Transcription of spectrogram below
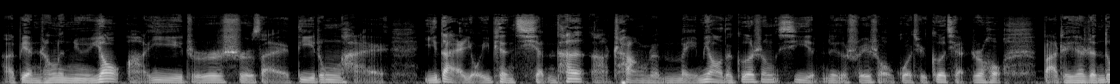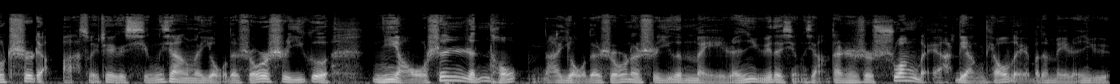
啊，变成了女妖啊，一直是在地中海一带有一片浅滩啊，唱着美妙的歌声，吸引这个水手过去搁浅之后，把这些人都吃掉啊。所以这个形象呢，有的是。时候是一个鸟身人头，那有的时候呢是一个美人鱼的形象，但是是双尾啊，两条尾巴的美人鱼，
